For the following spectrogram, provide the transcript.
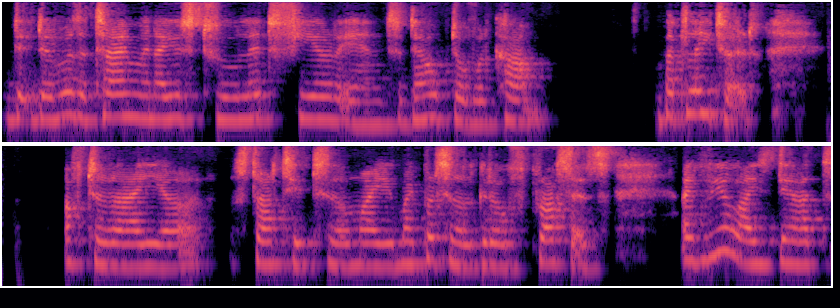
There was a time when I used to let fear and doubt overcome. But later, after I uh, started uh, my, my personal growth process, I realized that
